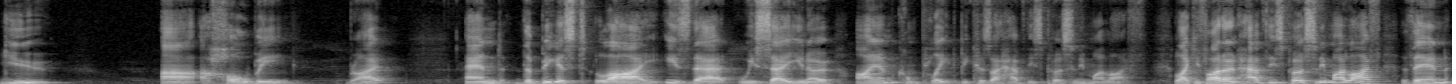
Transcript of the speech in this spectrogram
you are a whole being, right? And the biggest lie is that we say, you know, I am complete because I have this person in my life. Like, if I don't have this person in my life, then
